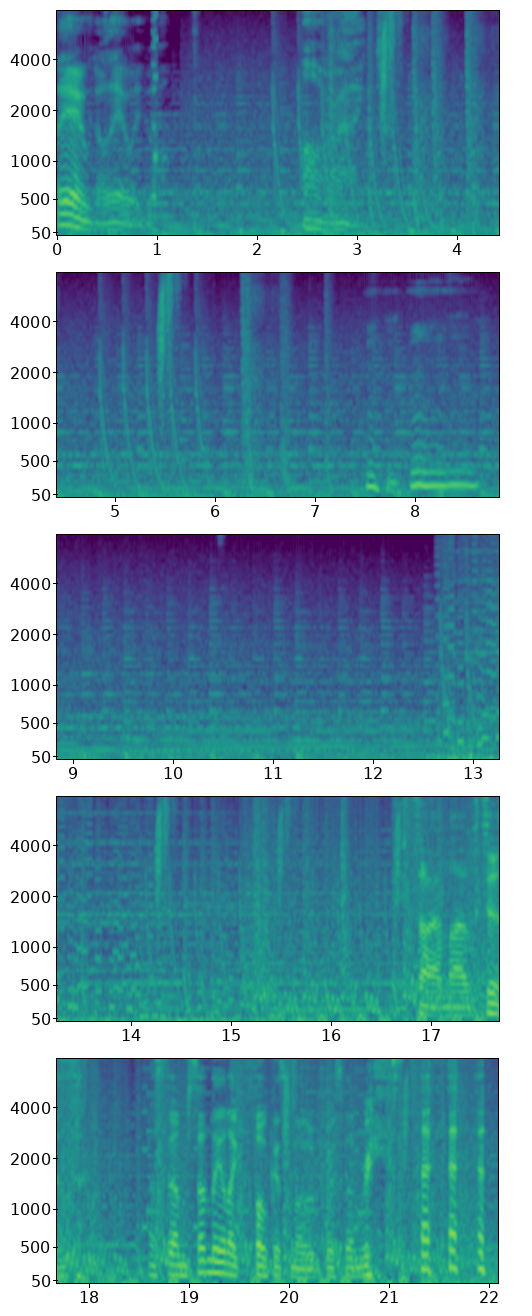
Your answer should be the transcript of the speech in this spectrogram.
There we go, there we go. All right. Sorry, love. Just I'm suddenly in like focus mode for some reason.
